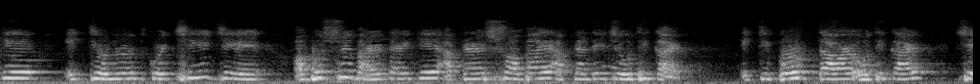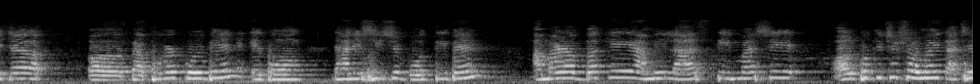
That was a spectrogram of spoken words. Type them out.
সবাইকে একটি অনুরোধ করছি যে অবশ্যই বারো তারিখে আপনারা সবাই আপনাদের যে অধিকার, একটি ভোট দেওয়ার অধিকার, সেটা ব্যবহার করবেন এবং ধানের শীর্ষে ভোট দিবেন। আমার আব্বাকে আমি লাস্ট তিন মাসে অল্প কিছু সময় কাছে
